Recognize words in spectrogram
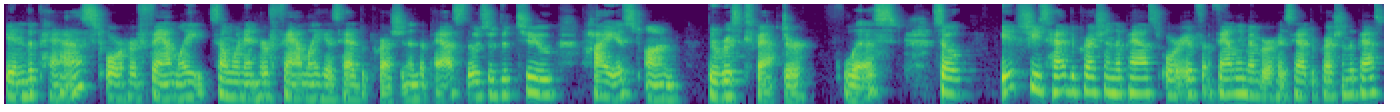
in the past, or her family, someone in her family has had depression in the past, those are the two highest on the risk factor list. So, if she's had depression in the past, or if a family member has had depression in the past,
